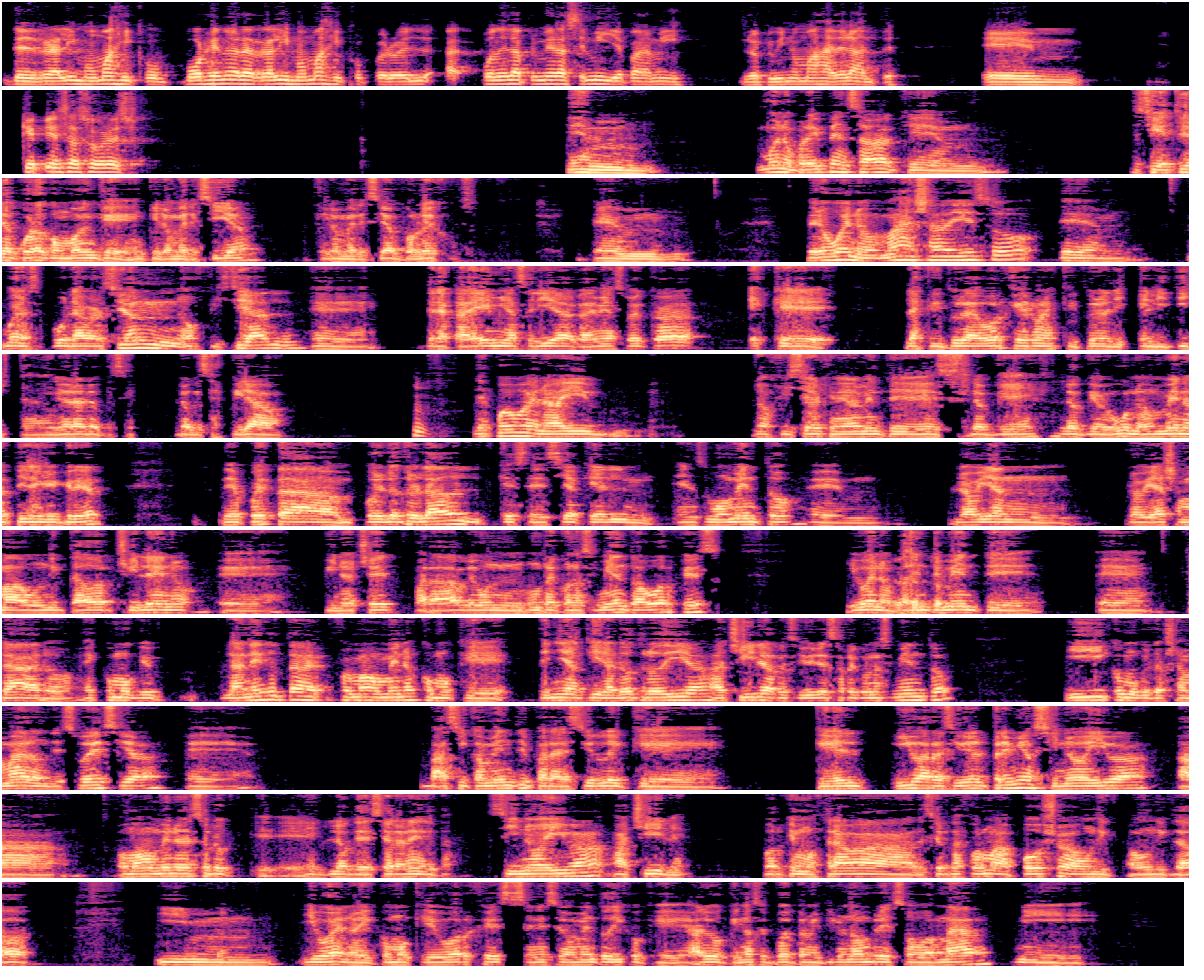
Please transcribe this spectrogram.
del realismo mágico. Borges no era realismo mágico, pero él ah, pone la primera semilla para mí de lo que vino más adelante. Em, ¿Qué piensas sobre eso? Em, bueno, por ahí pensaba que em, sí, estoy de acuerdo con vos en que, en que lo merecía, que lo merecía por lejos. Pero bueno, más allá de eso, eh, bueno, la versión oficial eh, de la academia sería Academia Sueca, es que la escritura de Borges era una escritura elitista y no era lo que se, lo que se aspiraba. Después, bueno, ahí lo oficial generalmente es lo que, lo que uno menos tiene que creer. Después está por el otro lado que se decía que él en su momento eh, lo habían lo había llamado un dictador chileno, Pinochet para darle un, reconocimiento a Borges. Y bueno, aparentemente, eh, claro, es como que la anécdota fue más o menos como que tenía que ir al otro día a Chile a recibir ese reconocimiento y como que lo llamaron de Suecia, eh, básicamente para decirle que, que, él iba a recibir el premio si no iba a, o más o menos eso es lo, eh, lo que decía la anécdota, si no iba a Chile, porque mostraba de cierta forma apoyo a un, a un dictador. Y, bueno, y como que Borges en ese momento dijo que algo que no se puede permitir un hombre es sobornar ni,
